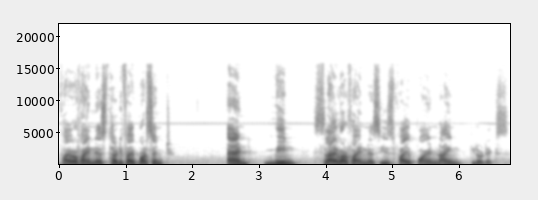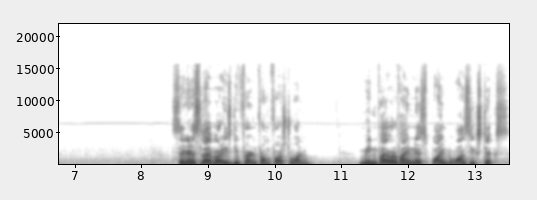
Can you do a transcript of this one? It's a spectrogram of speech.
fiber fineness 35 percent. And mean sliver fineness is 5.9 kilotex. Second sliver is different from first one, mean fiber fineness 0.16 tex,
